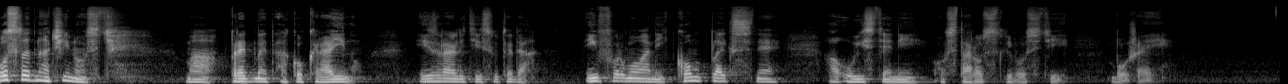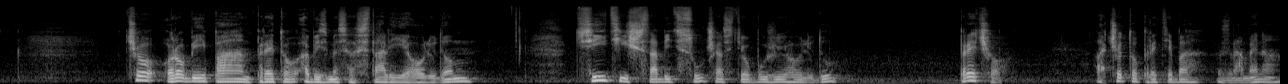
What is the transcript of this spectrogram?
Posledná činnosť má predmet ako krajinu. Izraeliti sú teda informovaní komplexne a uistení o starostlivosti Božej. Čo robí pán preto, aby sme sa stali jeho ľudom? Cítiš sa byť súčasťou Božieho ľudu? Prečo? A čo to pre teba znamená?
